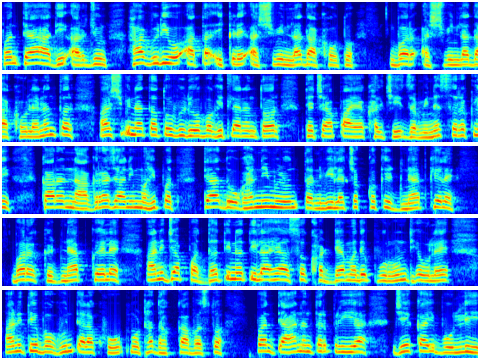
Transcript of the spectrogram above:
पण त्याआधी अर्जुन हा व्हिडिओ आता इकडे अश्विनला दाखवतो. बरं अश्विनला दाखवल्यानंतर अश्विन आता तो व्हिडिओ बघितल्यानंतर त्याच्या पायाखालची जमीनच सरकली. कारण नागराज आणि महिपत त्या दोघांनी मिळून तन्वीला चक्क किडनॅप केलं बरं किडनॅप केलं आणि ज्या पद्धतीनं तिला हे असं खड्ड्यामध्ये पुरून ठेवलं आहे आणि ते बघून त्याला खूप मोठा धक्का बसतो. पण त्यानंतर प्रिया जे काही बोलली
